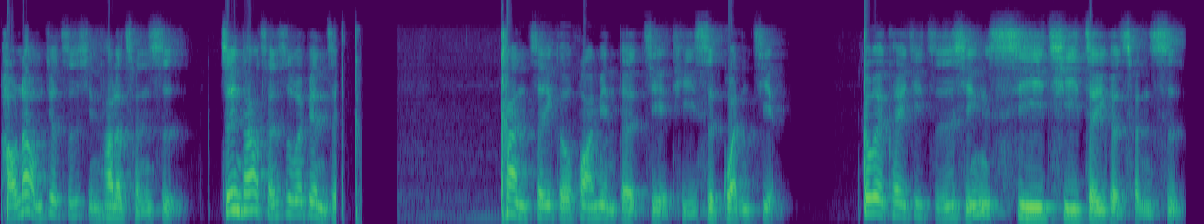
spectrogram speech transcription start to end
好，那我们就执行它的程式，执行它的程式会变成看这个画面的解题是关键。各位可以去执行 C 七这一个城市，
